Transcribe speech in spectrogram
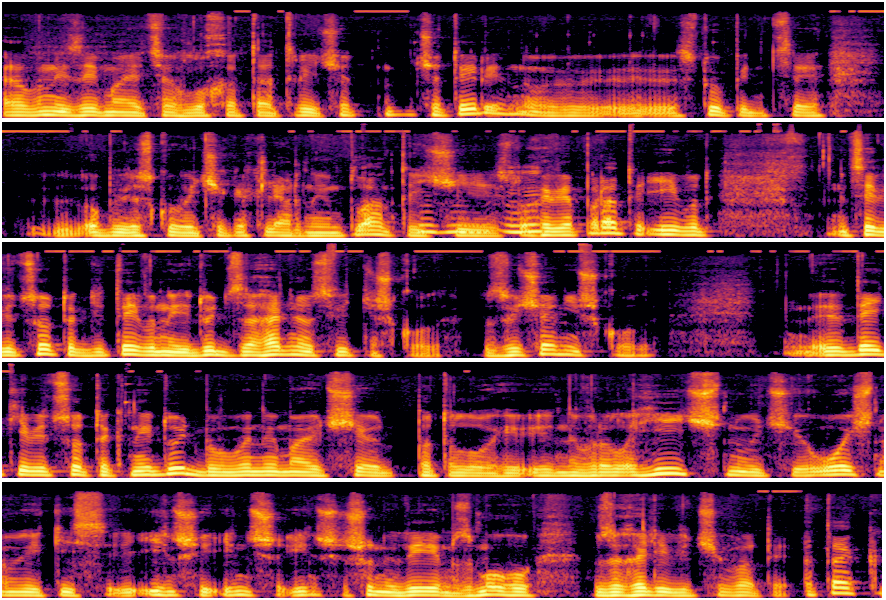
вони займаються глухота 3-4, ну, е, ступінь це обов'язково чи кахлярні імпланти, чи слухові апарати. І от цей відсоток дітей вони йдуть в загальноосвітні школи, звичайні школи. Деякий відсоток не йдуть, бо вони мають ще патологію і неврологічну, чи очну, якісь інші, інші, інші, що не дає їм змогу взагалі відчувати. А так,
